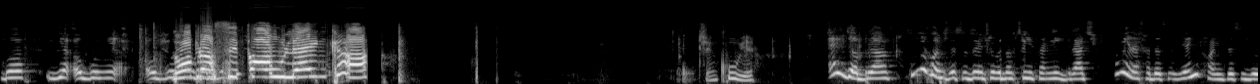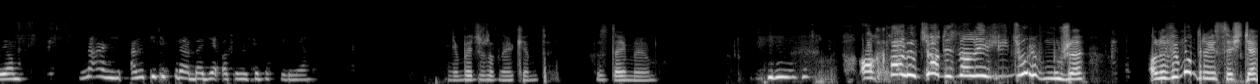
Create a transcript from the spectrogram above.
bo ja ogólnie... ogólnie Dobra, sypał lęka! Dziękuję. Ej, dobra, to niech oni decydują, czy będą chcieli z nami grać. To nie nasza decyzja, niech oni decydują. Na an- ankiecie, która będzie oczywiście po filmie. Nie będzie żadnej okięty. Zdajmy ją. Ach, ale dziady znaleźli dziurę w murze. Ale wy mądre jesteście.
